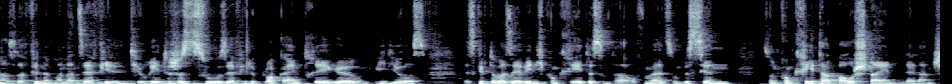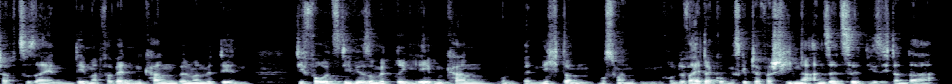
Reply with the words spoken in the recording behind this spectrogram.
Also da findet man dann sehr viel Theoretisches zu, sehr viele Blog-Einträge und Videos. Es gibt aber sehr wenig Konkretes und da hoffen wir halt so ein bisschen so ein konkreter Baustein in der Landschaft zu sein, den man verwenden kann, wenn man mit den Defaults, die wir so mitbringen, leben kann. Und wenn nicht, dann muss man im Grunde weiter gucken. Es gibt ja verschiedene Ansätze, die sich dann da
